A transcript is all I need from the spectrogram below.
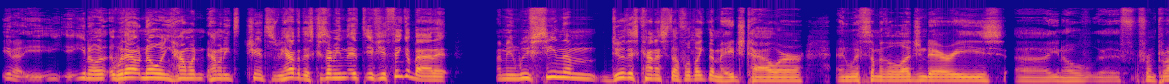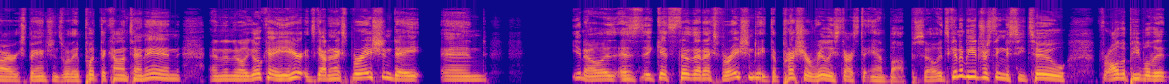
you know, you, you know, without knowing how many, how many chances we have of this, because I mean, if you think about it, I mean, we've seen them do this kind of stuff with like the Mage Tower and with some of the legendaries, uh, you know, from prior expansions where they put the content in and then they're like, okay, here it's got an expiration date. And, you know, as, as it gets to that expiration date, the pressure really starts to amp up. So it's going to be interesting to see too for all the people that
